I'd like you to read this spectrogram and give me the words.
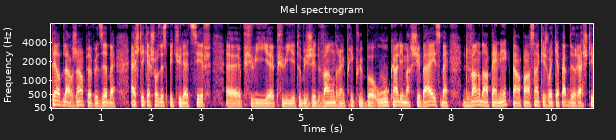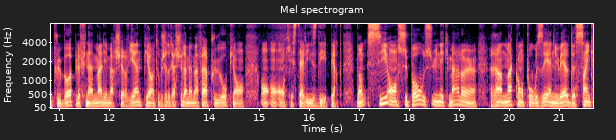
perdre de l'argent, on peut dire ben, acheter quelque chose de spéculatif, euh, puis, euh, puis être obligé de vendre à un prix plus bas. Ou quand les marchés baissent, ben, de vendre en panique, puis en pensant que je vais être capable de racheter plus bas, puis là, finalement, les marchés reviennent, puis on est obligé de racheter la même affaire plus haut, puis on, on, cristallise des pertes. Donc, si on suppose uniquement un rendement composé annuel de 5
